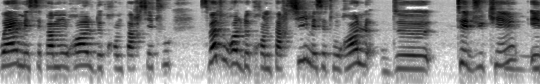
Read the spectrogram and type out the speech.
ouais, mais c'est pas mon rôle de prendre parti et tout. C'est pas ton rôle de prendre parti, mais c'est ton rôle de t'éduquer Mhm. et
